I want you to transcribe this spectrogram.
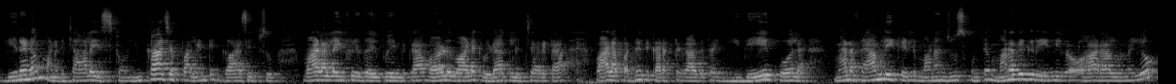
వినడం మనకు చాలా ఇష్టం. ఇంకా చెప్పాలంటే గాసిప్స్. వాళ్ళ లైఫ్ ఏదో అయిపోయిందట. వాళ్ళు వాళ్ళకి విడాకులు ఇచ్చారట. వాళ్ళ పద్ధతి కరెక్ట్ కాదట. ఇదే గోల. మన ఫ్యామిలీకి వెళ్ళి మనం చూసుకుంటే మన దగ్గర ఎన్ని వ్యవహారాలు ఉన్నాయో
